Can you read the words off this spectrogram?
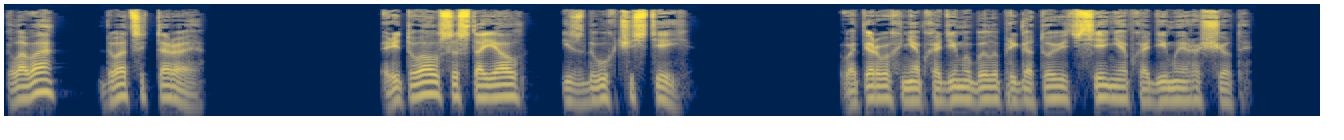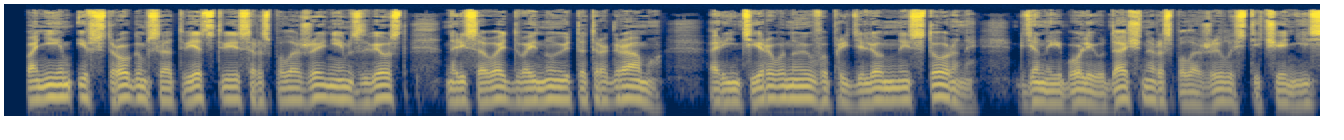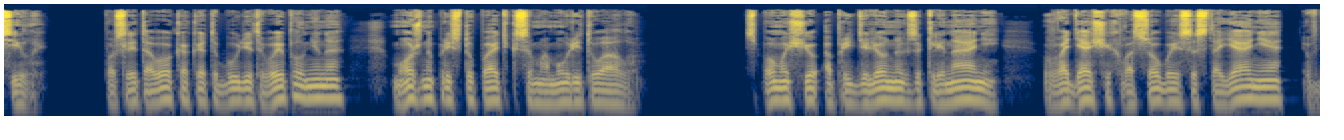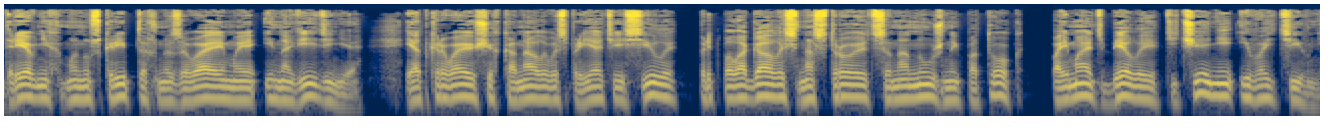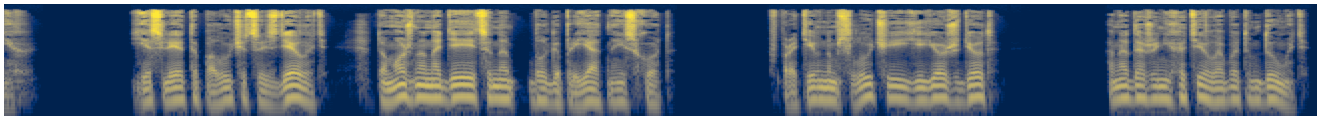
Глава двадцать вторая. Ритуал состоял из двух частей. Во-первых, необходимо было приготовить все необходимые расчеты. По ним и в строгом соответствии с расположением звезд нарисовать двойную тетраграмму, ориентированную в определенные стороны, где наиболее удачно расположилось течение силы. После того, как это будет выполнено, можно приступать к самому ритуалу. С помощью определенных заклинаний, вводящих в особое состояние, в древних манускриптах называемое иновидение и открывающих каналы восприятия силы, предполагалось настроиться на нужный поток, поймать белые течения и войти в них. Если это получится сделать, то можно надеяться на благоприятный исход. В противном случае ее ждет... Она даже не хотела об этом думать.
